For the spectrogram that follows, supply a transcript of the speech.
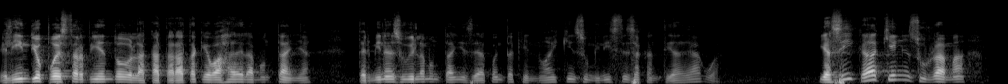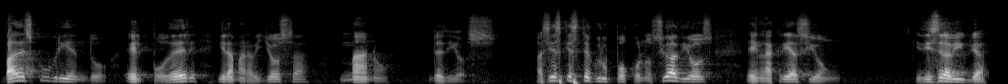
El indio puede estar viendo la catarata que baja de la montaña, termina de subir la montaña y se da cuenta que no hay quien suministre esa cantidad de agua. Y así cada quien en su rama va descubriendo el poder y la maravillosa mano de Dios. Así es que este grupo conoció a Dios en la creación y dice la Biblia,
